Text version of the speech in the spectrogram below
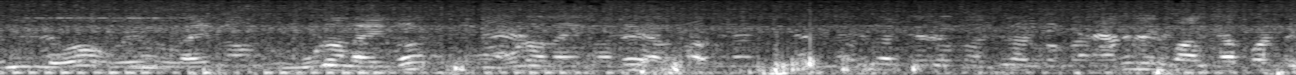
వీళ్ళు వీళ్ళు లైన్ మూడో లైన్ మూడో లైన్ వెళ్తారు లైన్లోకి ఏదైనా వచ్చినట్టున్నా కానీ మీరు వాళ్ళకి చెప్పండి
